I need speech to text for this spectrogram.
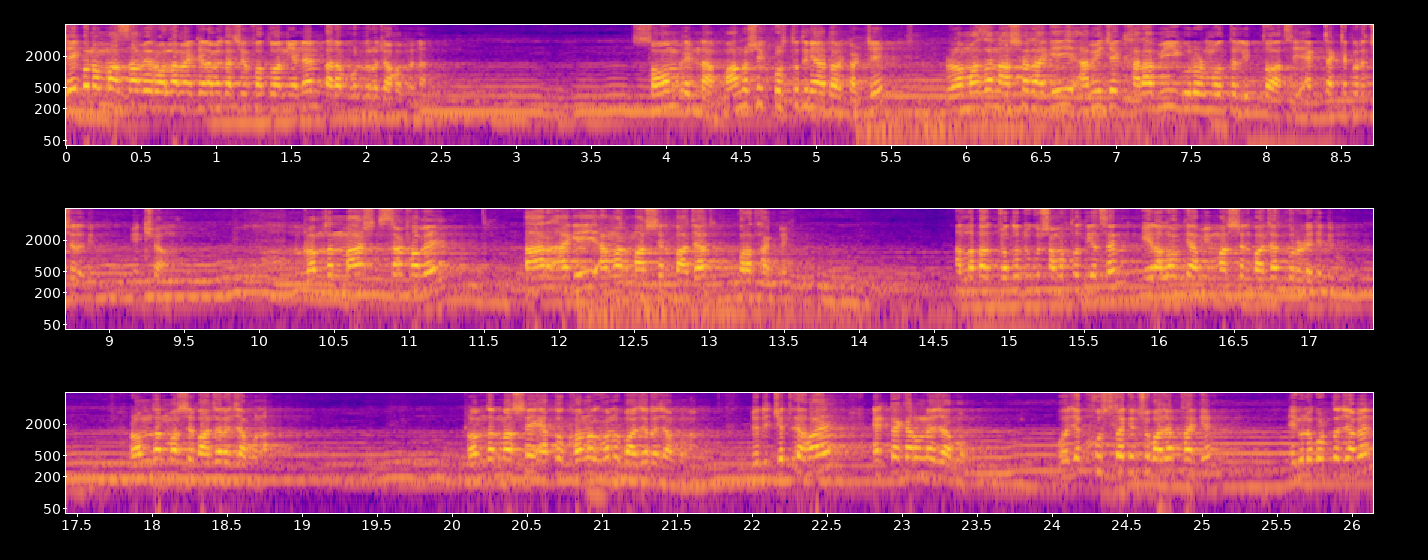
যে কোনো মাসাবের ওলামা একরামের কাছে ফতোয়া নিয়ে নেন, তারা বলবে রোজা হবে না। সম এর না মানসিক প্রস্তুতি নেওয়া দরকার যে, রমজান আসার আগেই আমি যে খারাপিগুলোর মধ্যে লিপ্ত আছি, একটা একটা করে ছেড়ে দিব ইনশাআল্লাহ। রমজান মাস স্টার্ট হবে, তার আগেই আমার মাসের বাজার করা থাকবে। আল্লাহ যতটুকু সামর্থ্য দিয়েছেন, এর আলোকে আমি মাসের বাজার করে রেখে দিব। রমজান মাসে বাজারে যাব না। রমজান মাসে এত ঘন ঘন বাজারে যাব না। যদি যেতে হয়, একটা কারণে যাব। ওই যে খুচরা কিছু বাজার থাকে, এগুলো করতে যাবেন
